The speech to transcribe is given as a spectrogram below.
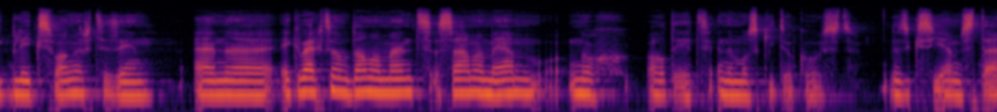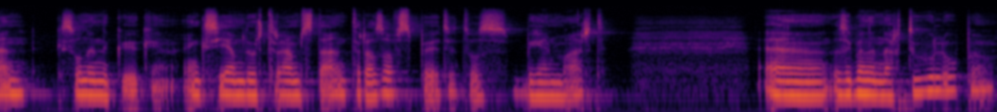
ik bleek zwanger te zijn. En ik werkte op dat moment samen met hem nog altijd in de Mosquito Coast. Dus ik zie hem staan. Ik stond in de keuken en ik zie hem door het raam staan, het terras afspuiten. Het was begin maart. Uh, dus ik ben er naartoe gelopen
